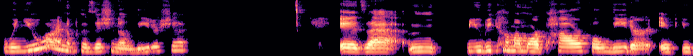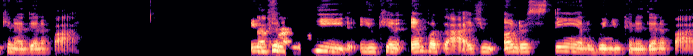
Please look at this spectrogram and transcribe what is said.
when you are in a position of leadership, is that you become a more powerful leader if you can identify. You That's can right. lead, you can empathize, you understand when you can identify.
